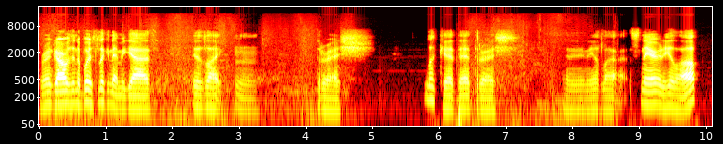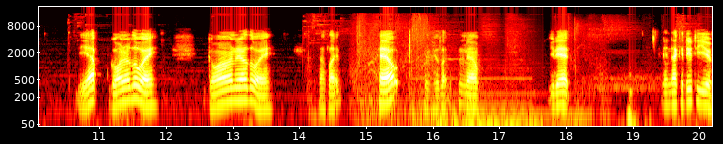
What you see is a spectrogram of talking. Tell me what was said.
Rengar was in the bush looking at me, guys. He was like, hmm, Thresh. Look at that Thresh. And then he was like, snared. He was like, up. Yep, going the other way. Going the other way. I was like, help? And he's like, no. You're dead. And I could do to you.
